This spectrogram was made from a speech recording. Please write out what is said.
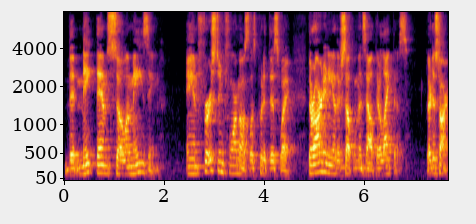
that make them so amazing? And first and foremost, let's put it this way. There aren't any other supplements out there like this. There just aren't.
